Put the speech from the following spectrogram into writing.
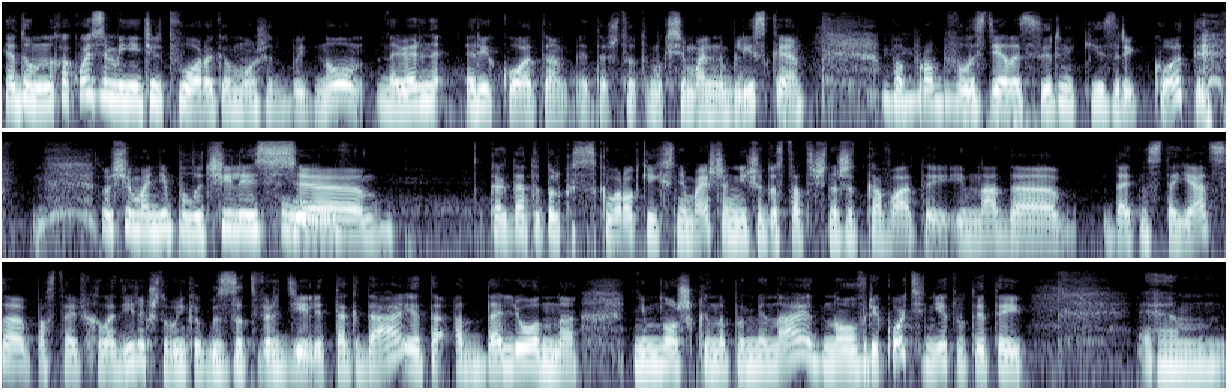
Я думаю, ну какой заменитель творога может быть? Ну, наверное, рикота. Это что-то максимально близкое. Mm-hmm. Попробовала сделать сырники из рикоты. В общем, они получились... Э, когда ты только со сковородки их снимаешь, они еще достаточно жидковатые. Им надо дать настояться, поставить в холодильник, чтобы они как бы затвердели. Тогда это отдаленно немножко напоминает, но в рикоте нет вот этой эм,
